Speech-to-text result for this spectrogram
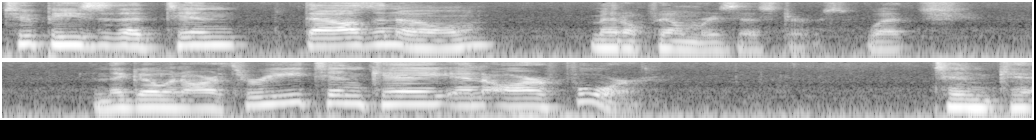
two pieces of 10,000 ohm metal film resistors, which, and they go in R3, 10K, and R4, 10K.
